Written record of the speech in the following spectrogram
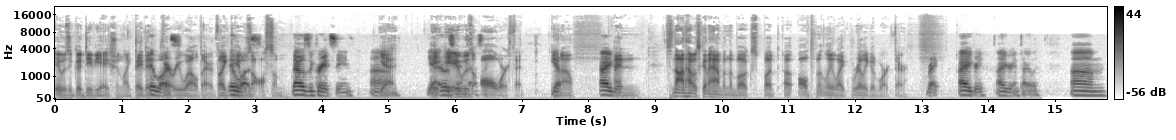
it was a good deviation like they did very well there like it, it was. was. awesome that was a great scene um, yeah yeah it, it was, it was all worth it you yep. know, I agree. And it's not how it's going to happen in the books, but uh, ultimately, like really good work there. Right. I agree. I agree entirely. Um,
